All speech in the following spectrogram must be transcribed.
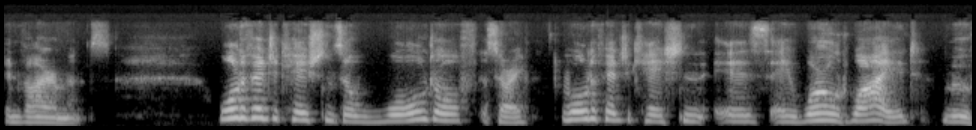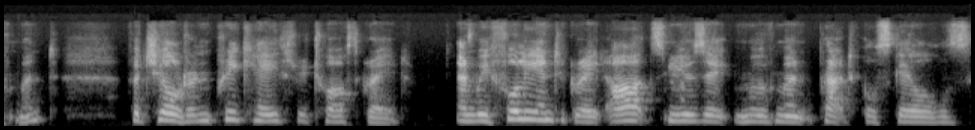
environments. Waldorf Education is a Waldorf, sorry, Waldorf Education is a worldwide movement for children pre-K through 12th grade. And we fully integrate arts, music, movement, practical skills,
